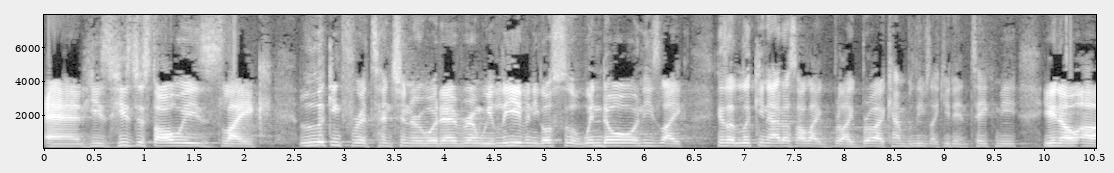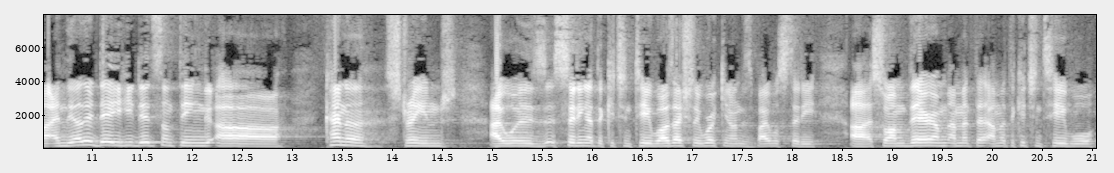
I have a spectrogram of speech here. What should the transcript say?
And he's, he's just always like, looking for attention or whatever, and we leave, and he goes to the window, and he's like, he's like looking at us, all like, like, bro, I can't believe like you didn't take me, you know. Uh, and the other day he did something uh, kind of strange. I was sitting at the kitchen table. I was actually working on this Bible study. Uh, so I'm there. I'm, I'm, at the I'm at the kitchen table,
